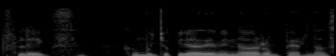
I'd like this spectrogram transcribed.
flex con mucho cuidado de no romperlos.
